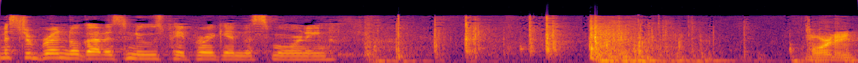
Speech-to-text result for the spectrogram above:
Mr. Brindle got his newspaper again this morning. Morning.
